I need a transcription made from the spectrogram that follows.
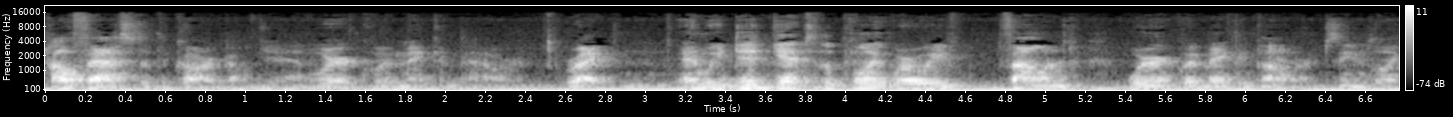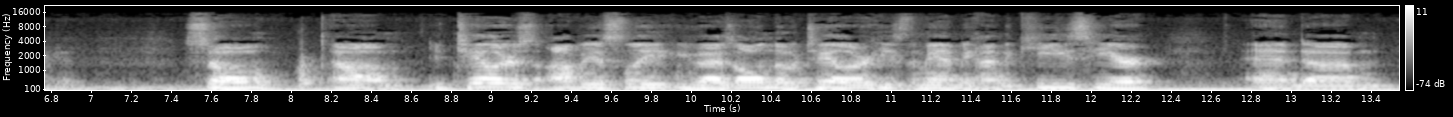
How fast did the car go? Yeah, and where it quit making power. Right. And we did get to the point where we found where it quit making power. Yeah, seems like it. So um, Taylor's obviously you guys all know Taylor. He's the man behind the keys here, and um,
